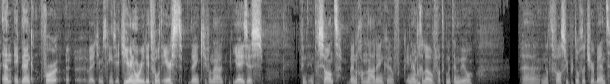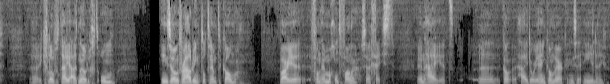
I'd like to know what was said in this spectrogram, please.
En ik denk voor, eh, eh, weet je, misschien zit je hier en hoor je dit voor het eerst. Denk je van, nou, Jezus, ik vind het interessant, ik ben nog aan het nadenken of ik in Hem geloof, wat ik met Hem wil. Uh, in dat geval super tof dat je er bent. Ik geloof dat Hij je uitnodigt om in zo'n verhouding tot Hem te komen. Waar je van Hem mag ontvangen, zijn geest. En Hij, het, uh, kan, hij door je heen kan werken in, in je leven.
